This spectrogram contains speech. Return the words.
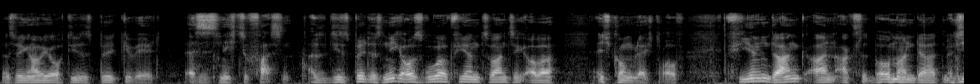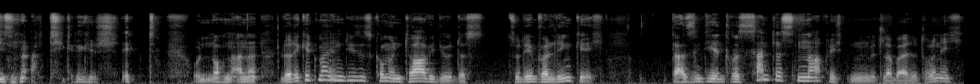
Deswegen habe ich auch dieses Bild gewählt. Es ist nicht zu fassen. Also dieses Bild ist nicht aus Ruhr 24, aber ich komme gleich drauf. Vielen Dank an Axel Baumann, der hat mir diesen Artikel geschickt und noch einen anderen. Leute, geht mal in dieses Kommentarvideo, das, zu dem verlinke ich. Da sind die interessantesten Nachrichten mittlerweile drin. Ich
